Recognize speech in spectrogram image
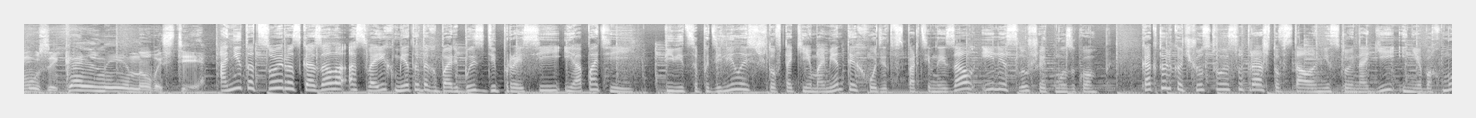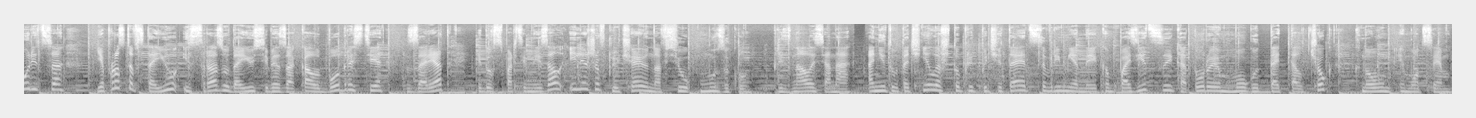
Музыкальные новости. Анита Цой рассказала о своих методах борьбы с депрессией и апатией. Певица поделилась, что в такие моменты ходит в спортивный зал или слушает музыку. Как только чувствую с утра, что встала не с той ноги и небо хмурится, я просто встаю и сразу даю себе закал бодрости, заряд, иду в спортивный зал или же включаю на всю музыку, призналась она. Анита уточнила, что предпочитает современные композиции, которые могут дать толчок к новым эмоциям.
